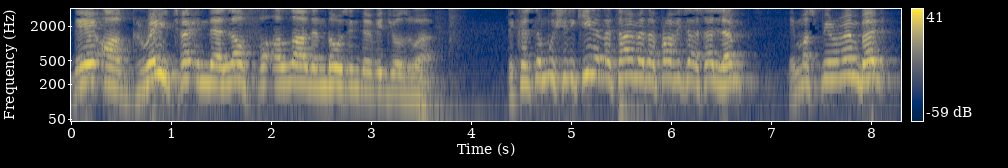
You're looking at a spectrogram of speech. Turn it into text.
they are greater in their love for Allah than those individuals were. Because the mushrikeen at the time of the Prophet ﷺ, it must be remembered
